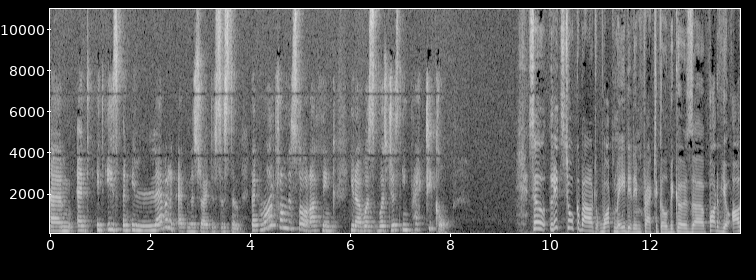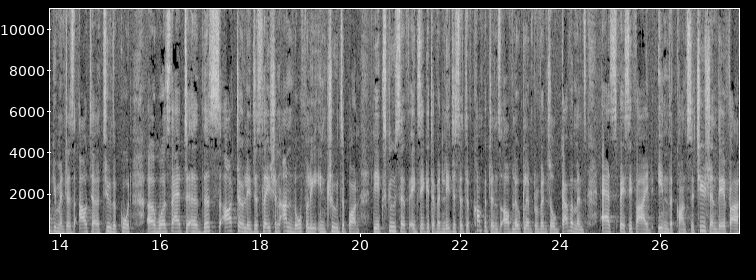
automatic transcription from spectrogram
Um, and it is an elaborate administrative system that right from the start, I think, you know, was, was just impractical. So let's talk about what made it impractical because uh, part of your argument as OUTA to the court uh, was that uh, this AARTO legislation unlawfully intrudes upon the exclusive executive and legislative competence of local and provincial governments as specified in the Constitution, therefore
